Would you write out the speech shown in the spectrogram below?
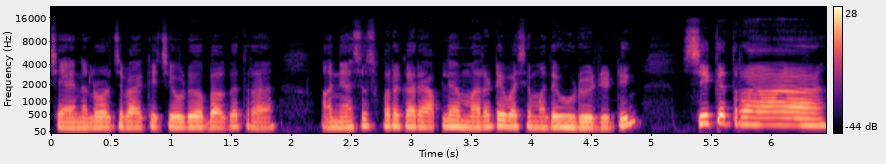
चॅनलवरचे बाकीचे व्हिडिओ बघत राहा. आणि अशाच प्रकारे आपल्या मराठी भाषेमध्ये व्हिडिओ एडिटिंग शिकत राहा.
